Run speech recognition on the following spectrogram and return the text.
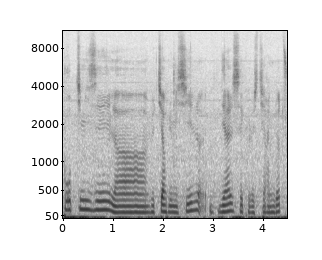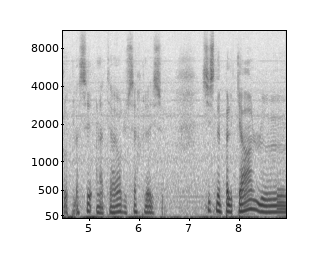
pour optimiser le tir du missile, l'idéal c'est que le steering dot soit placé à l'intérieur du cercle ASE. Si ce n'est pas le cas, le,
